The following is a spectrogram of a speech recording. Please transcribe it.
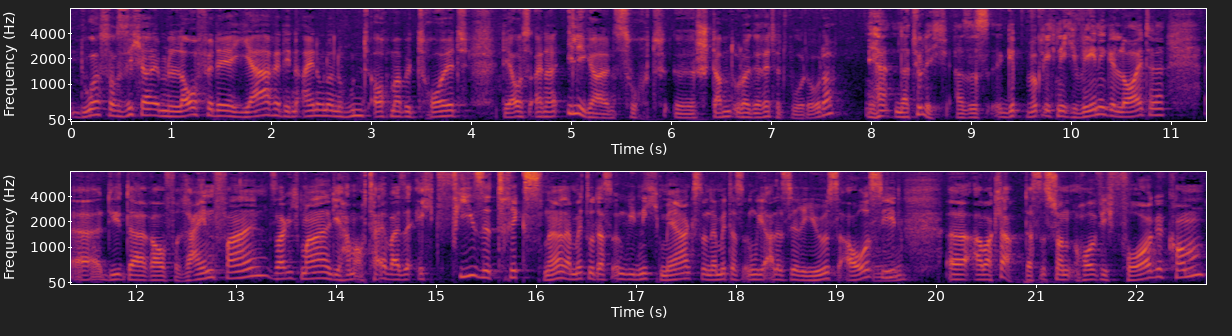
Du hast doch sicher im Laufe der Jahre den einen oder anderen Hund auch mal betreut, der aus einer illegalen Zucht äh, stammt oder gerettet wurde, oder? Ja, natürlich. Also es gibt wirklich nicht wenige Leute, äh, die darauf reinfallen, sag ich mal. Die haben auch teilweise echt fiese Tricks, ne, damit du das irgendwie nicht merkst und damit das irgendwie alles seriös aussieht. Mhm. Äh, aber klar, das ist schon häufig vorgekommen.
